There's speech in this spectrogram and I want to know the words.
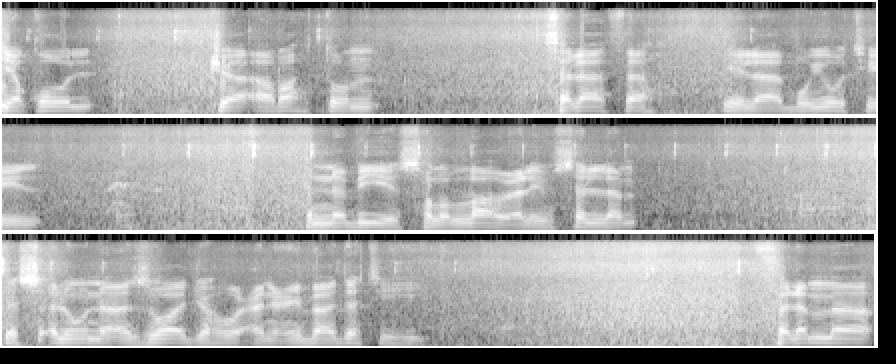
يقول جاء رهط ثلاثة إلى بيوت النبي صلى الله عليه وسلم يسالون ازواجه عن عبادته فلما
